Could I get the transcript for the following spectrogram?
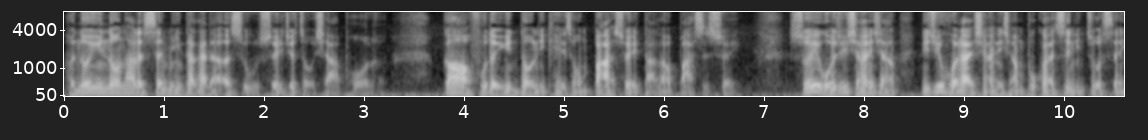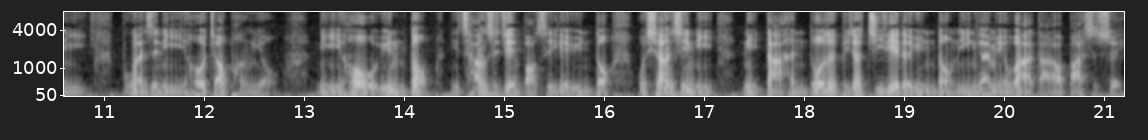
很多运动它的生命大概在二十五岁就走下坡了。高尔夫的运动，你可以从八岁打到八十岁。所以我去想一想，你去回来想一想，不管是你做生意，不管是你以后交朋友。你以后运动，你长时间保持一个运动，我相信你，你打很多的比较激烈的运动，你应该没有办法打到八十岁。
